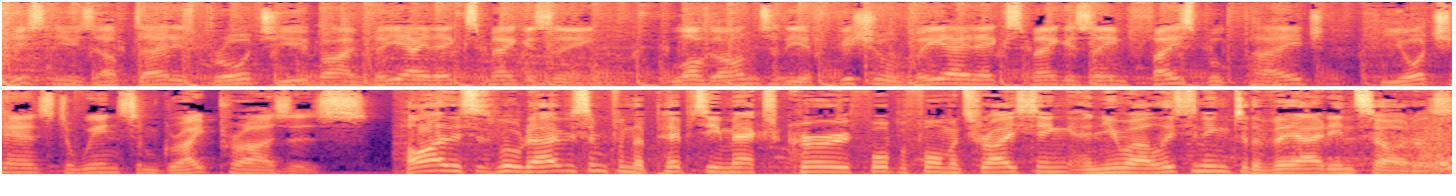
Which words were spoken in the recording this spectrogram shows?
This news update is brought to you by V8X Magazine. Log on to the official V8X Magazine Facebook page for your chance to win some great prizes. Hi, this is Will Davison from the Pepsi Max crew for Performance Racing, and you are listening to the V8 Insiders.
